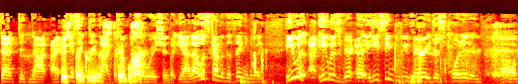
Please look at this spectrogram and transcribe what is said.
that did not. I, I guess Bank it did Arena's not come terrible. to fruition. But yeah, that was kind of the thing. It was like he was uh, he was very uh, he seemed to be very disappointed, and um,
